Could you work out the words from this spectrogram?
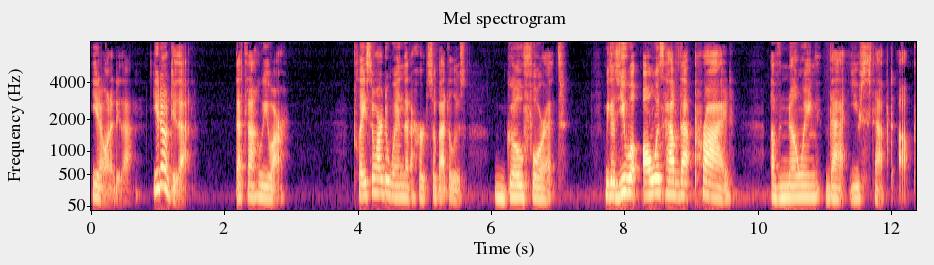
You don't want to do that. You don't do that. That's not who you are. Play so hard to win that it hurts so bad to lose. Go for it. Because you will always have that pride of knowing that you stepped up.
